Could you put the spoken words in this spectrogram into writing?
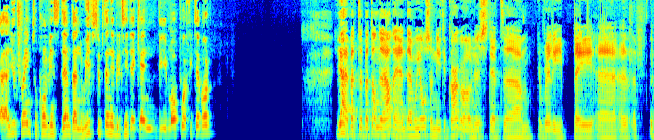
are you trying to convince them that with sustainability they can be more profitable? Yeah, but but on the other hand, then we also need the cargo owners that um, really pay uh, a, a,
